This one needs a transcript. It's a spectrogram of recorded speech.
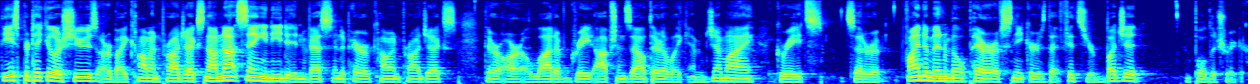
These particular shoes are by Common Projects. Now, I'm not saying you need to invest in a pair of Common Projects. There are a lot of great options out there like MGemi, Greats, etc. Find a minimal pair of sneakers that fits your budget and pull the trigger.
